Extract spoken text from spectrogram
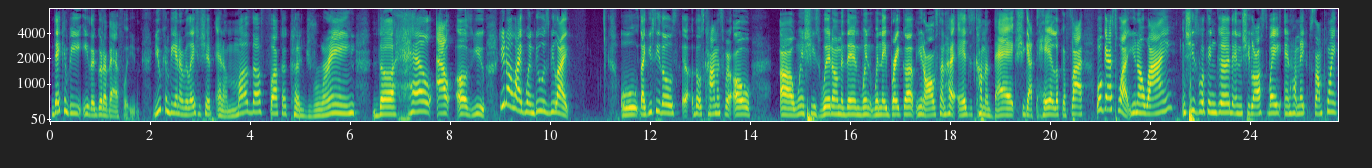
they can be either good or bad for you. You can be in a relationship and a motherfucker can drain the hell out of you. You know, like when dudes be like, oh, like you see those uh, those comments where oh, uh, when she's with him, and then when when they break up, you know, all of a sudden her edge is coming back. She got the hair looking fly. Well, guess what? You know why? She's looking good, and she lost weight and her makeup at some point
